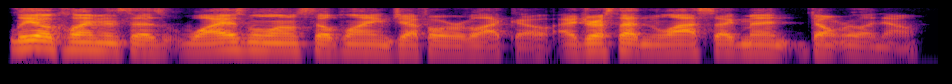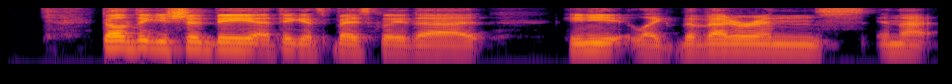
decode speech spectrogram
Leo Clayman says, Why is Malone still playing Jeff over Vlatko? I addressed that in the last segment. Don't really know. Don't think he should be. I think it's basically that he need like the veterans in that.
